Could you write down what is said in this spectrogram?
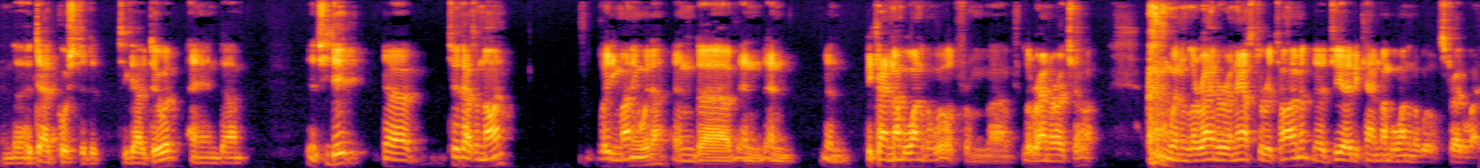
and her dad pushed her to, to go do it, and um, and she did. Uh, 2009, leading money winner, and uh, and and and became number one in the world from uh, Lorena Ochoa. when Lorena announced her retirement, the GA became number one in the world straight away,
